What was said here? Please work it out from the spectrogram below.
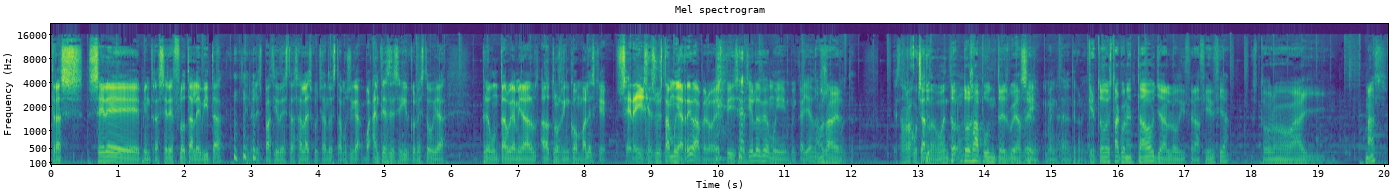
Mientras Sere, mientras Sere flota levita en el espacio de esta sala escuchando esta música, bueno, antes de seguir con esto voy a preguntar, voy a mirar al, al otro rincón, ¿vale? Es que Sere y Jesús están muy arriba, pero Espi y Sergio los veo muy, muy callados. Vamos a ver. Estamos escuchando de momento, ¿no? Dos apuntes voy a hacer. Sí, venga, adelante con ello. Que todo está conectado, ya lo dice la ciencia. Esto no hay más,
